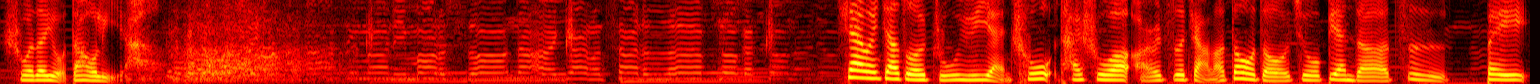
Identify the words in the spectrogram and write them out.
说的有道理呀。下一位叫做主语演出，他说儿子长了痘痘就变得自背，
